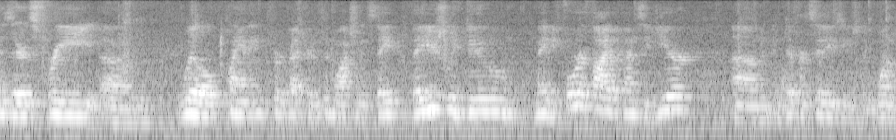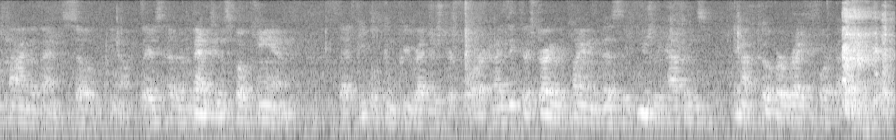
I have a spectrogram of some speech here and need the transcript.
is there's free um, will planning for veterans in Washington State. They usually do maybe four to five events a year um, in different cities, usually one-time events. So, you know, there's an event in Spokane that people can pre-register for, and I think they're starting to plan planning this. It usually happens in October, right before Day.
